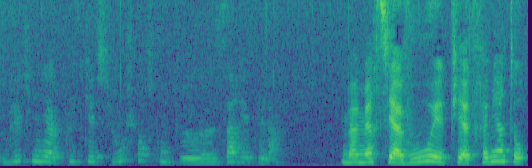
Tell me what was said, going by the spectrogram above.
Vu qu'il n'y a plus de questions, je pense qu'on peut s'arrêter là. Bah, merci à vous et puis à très bientôt.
